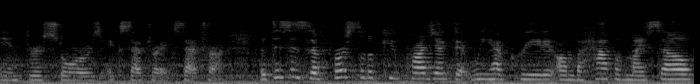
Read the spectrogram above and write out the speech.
in thrift stores, etc., etc. But this is the first little cute project that we have created on behalf of myself,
